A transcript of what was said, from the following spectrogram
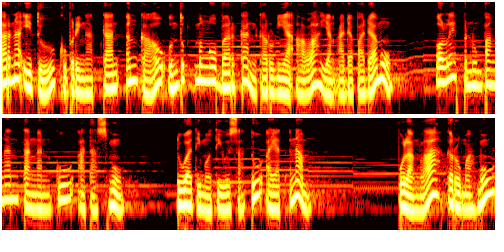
Karena itu, kuperingatkan engkau untuk mengobarkan karunia Allah yang ada padamu oleh penumpangan tanganku atasmu. 2 Timotius 1 ayat 6 Pulanglah ke rumahmu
